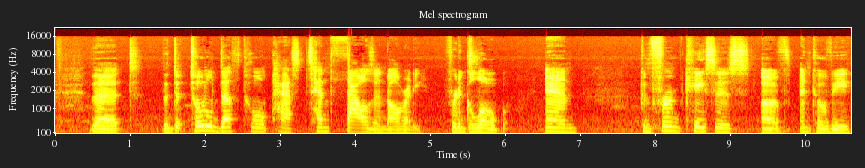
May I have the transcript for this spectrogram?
that the d- total death toll passed 10,000 already for the globe. And confirmed cases of nCoV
